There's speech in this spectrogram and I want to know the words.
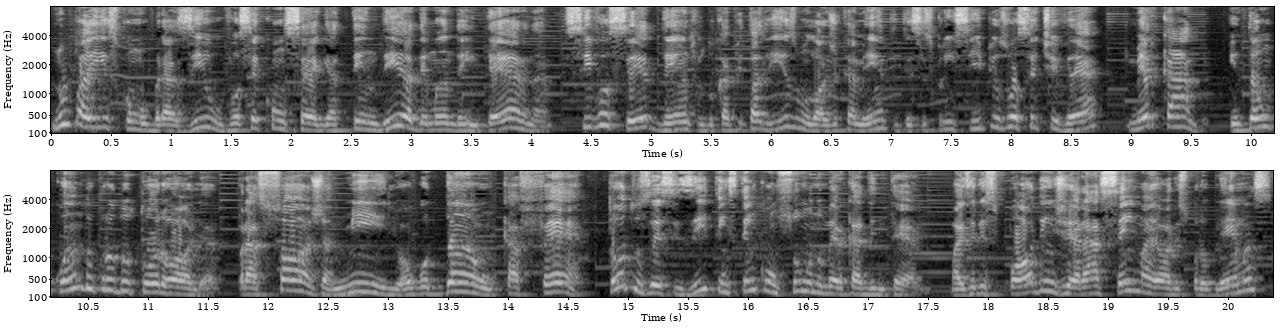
Num país como o Brasil, você consegue atender a demanda interna se você, dentro do capitalismo, logicamente, desses princípios, você tiver mercado. Então, quando o produtor olha para soja, milho, algodão, café, todos esses itens têm consumo no mercado interno, mas eles podem gerar, sem maiores problemas,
